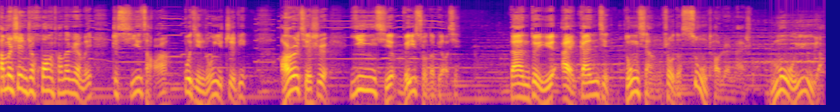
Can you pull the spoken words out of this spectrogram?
他们甚至荒唐地认为这洗澡啊不仅容易治病，而且是阴邪猥琐的表现。但对于爱干净、懂享受的宋朝人来说，沐浴啊，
